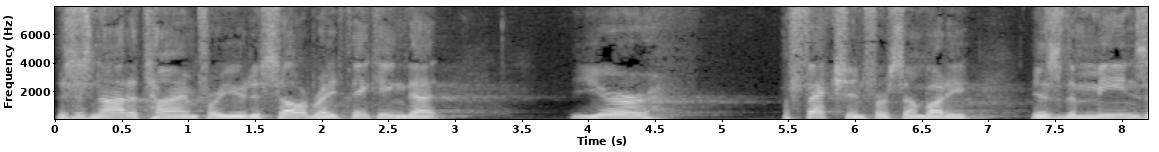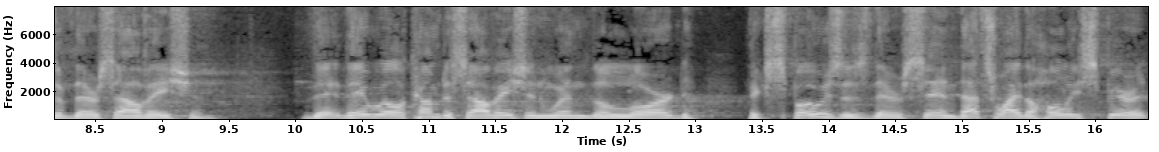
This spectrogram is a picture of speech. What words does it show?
This is not a time for you to celebrate thinking that your affection for somebody is the means of their salvation. They, they will come to salvation when the Lord exposes their sin. That's why the Holy Spirit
